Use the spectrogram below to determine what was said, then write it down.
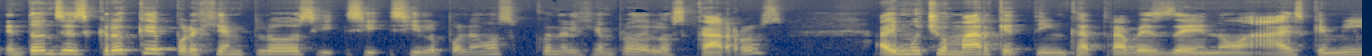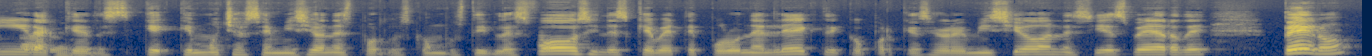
Entonces, creo que, por ejemplo, si, si, si lo ponemos con el ejemplo de los carros, hay mucho marketing a través de, ¿no? Ah, es que mira, que, que, muchas emisiones por los combustibles fósiles, que vete por un eléctrico porque cero emisiones y es verde, pero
